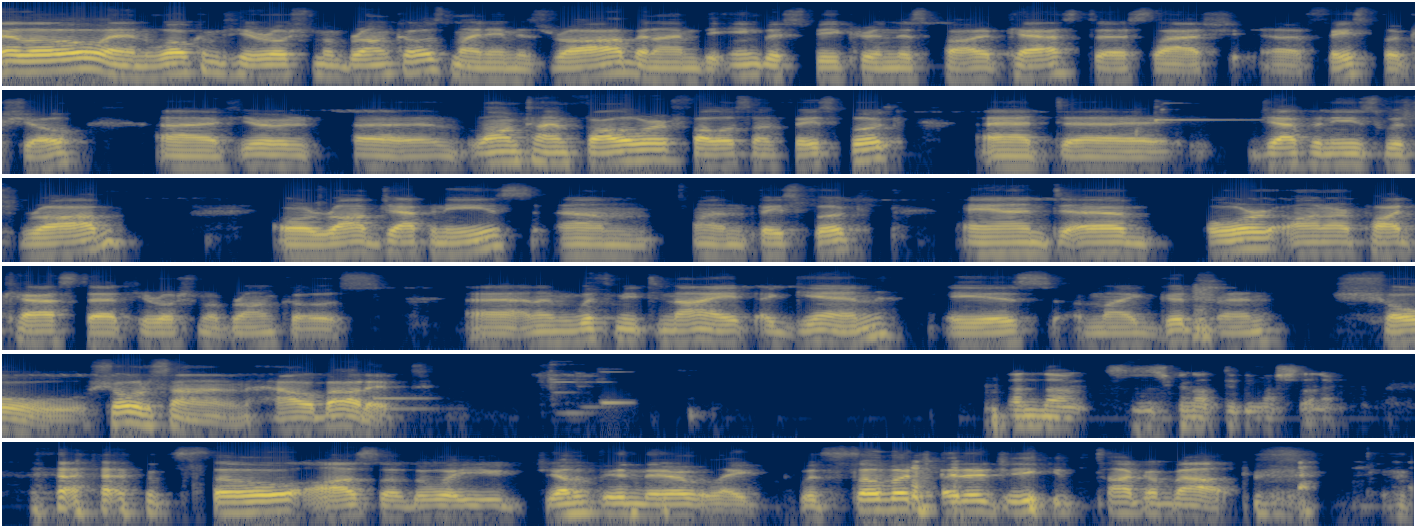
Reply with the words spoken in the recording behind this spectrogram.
Hello and welcome to Hiroshima Broncos. My name is Rob, and I'm the English speaker in this podcast uh, slash uh, Facebook show. Uh, if you're a longtime follower, follow us on Facebook at uh, Japanese with Rob or Rob Japanese um, on Facebook, and um, or on our podcast at Hiroshima Broncos. Uh, and I'm with me tonight again is my good friend Shoal. Shoal-san, how about it? だんだん涼しくなってきましたね。so awesome the way you jump in there like with so much energy talk about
